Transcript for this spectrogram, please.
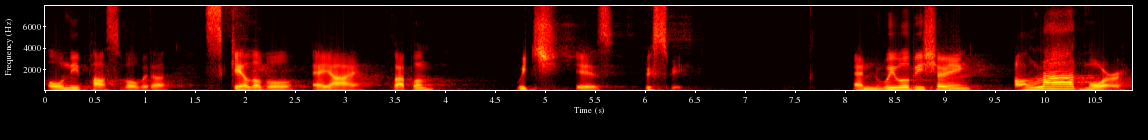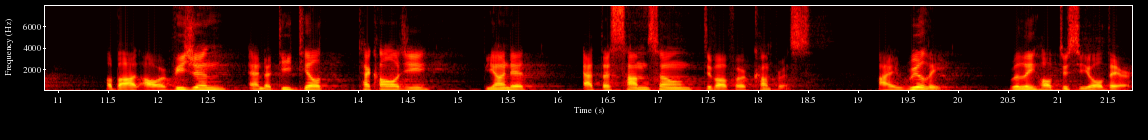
only possible with a scalable AI platform, which is Bixby. And we will be sharing a lot more about our vision and the detailed technology beyond it at the Samsung Developer Conference. I really, really hope to see you all there.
